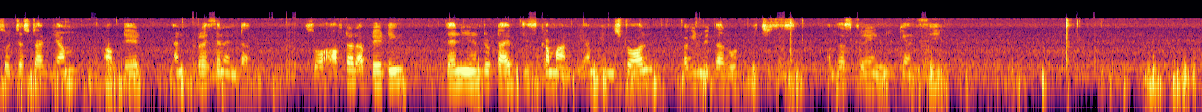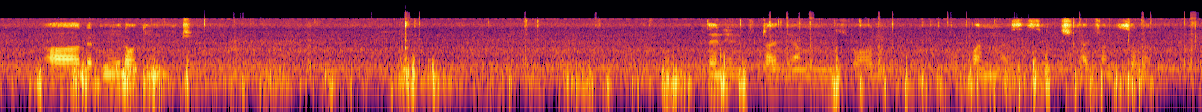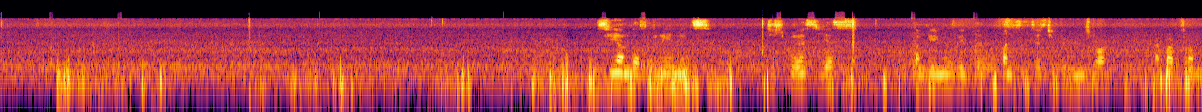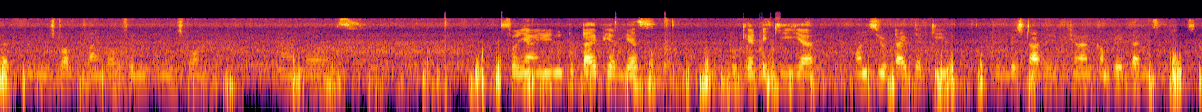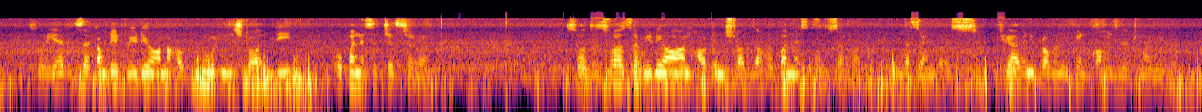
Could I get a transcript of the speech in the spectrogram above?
so just type yum update and press and enter. So after updating then you need to type this command yum install begin with the root which is on the screen you can see. Uh, let me log in. Then you need to type yum install open ssh hyphen server see on the screen it's just press yes continue with the open ssh it will install apart from that it will be installed client also be installed. And uh, so yeah you need to type here yes to get a key here. Once you type that key it will be start verification and complete that instructions. So here is a complete video on how to install the OpenSSH server so this was the video on how to install the OpenSSH server in the CentOS if you have any problem you can comment below to my video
